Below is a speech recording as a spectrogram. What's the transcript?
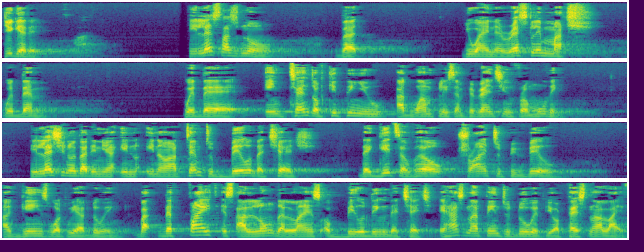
Do you get it? He lets us know that you are in a wrestling match with them with the intent of keeping you at one place and preventing you from moving. He lets you know that in, your, in, in our attempt to build the church, the gates of hell try to prevail against what we are doing. But the fight is along the lines of building the church. It has nothing to do with your personal life.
